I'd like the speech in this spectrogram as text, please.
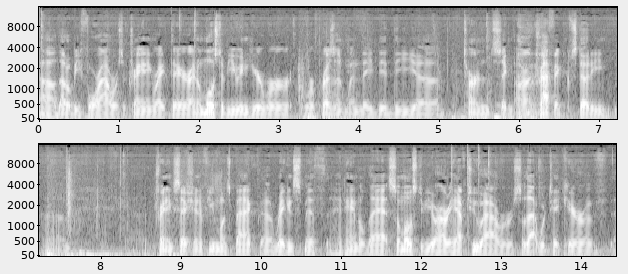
Uh, That'll be four hours of training right there. I know most of you in here were, were present when they did the uh, turn sig, or traffic study um, uh, training session a few months back. Uh, Reagan Smith had handled that. So most of you already have two hours, so that would take care of uh,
